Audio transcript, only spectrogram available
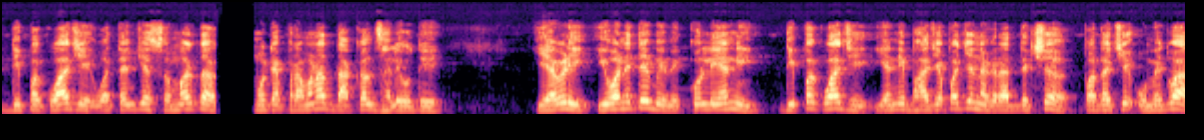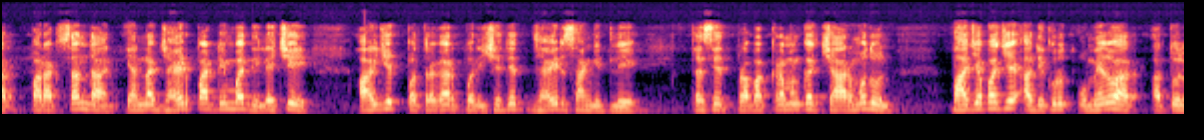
दीपक वाजे व त्यांचे समर्थक मोठ्या प्रमाणात दाखल झाले होते. यावेळी युवा नेते विवेक कोल्हे यांनी दीपक वाजे यांनी भाजपाचे नगराध्यक्ष पदाचे उमेदवार पराग संधान यांना जाहीर पाठिंबा दिल्याचे आयोजित पत्रकार परिषदेत जाहीर सांगितले. तसेच प्रभाग क्रमांक चारमधून भाजपाचे अधिकृत उमेदवार अतुल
